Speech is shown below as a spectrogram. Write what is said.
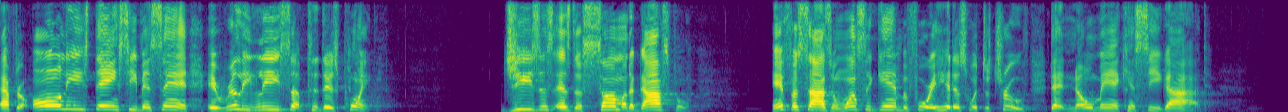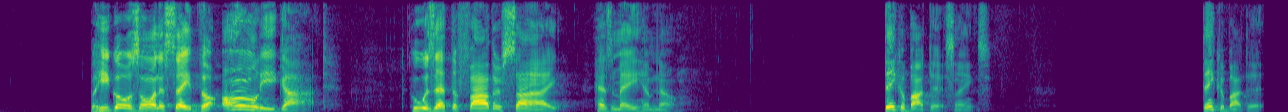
After all these things he's been saying, it really leads up to this point. Jesus is the sum of the gospel, emphasizing once again before he hit us with the truth that no man can see God. But he goes on to say, the only God who is at the Father's side has made him known. Think about that, saints. Think about that.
